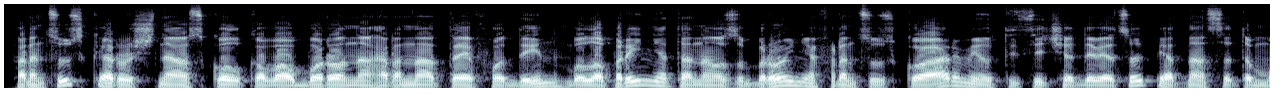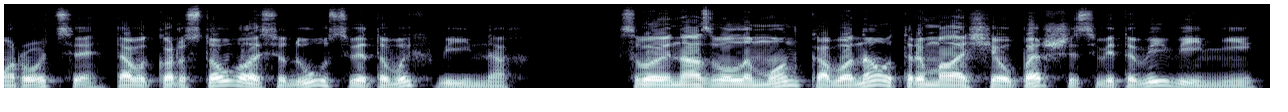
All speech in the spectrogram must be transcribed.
Французька ручна осколкова оборона граната F1 була прийнята на озброєння французької армії у 1915 році та використовувалась у двох світових війнах. Свою назву Лимонка вона отримала ще у Першій світовій війні.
